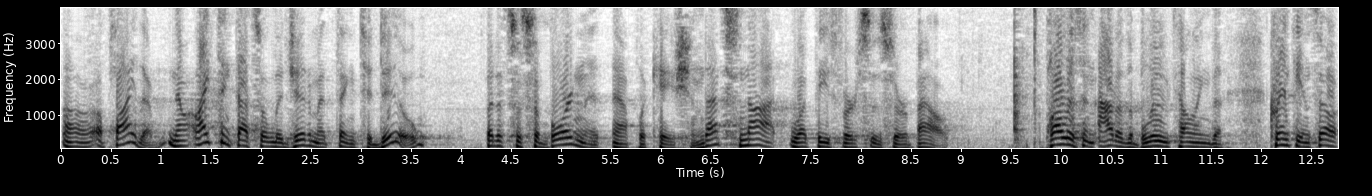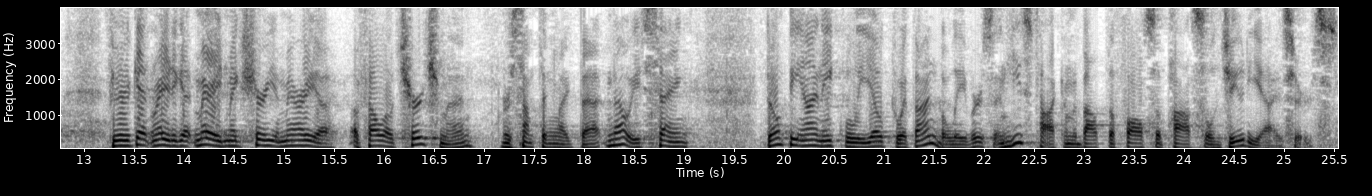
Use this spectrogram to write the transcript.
uh, apply them. Now, I think that's a legitimate thing to do, but it's a subordinate application. That's not what these verses are about. Paul isn't out of the blue telling the Corinthians, so if you're getting ready to get married, make sure you marry a, a fellow churchman or something like that. No, he's saying, don't be unequally yoked with unbelievers, and he's talking about the false apostle Judaizers.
